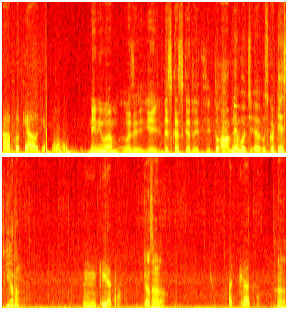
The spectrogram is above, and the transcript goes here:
آپ کو کیا ہو گیا؟ نہیں نہیں وہ ہم ویسے یہ ڈسکس کر رہے تھے۔ تو آپ نے وہ اس کو ٹیسٹ کیا تھا؟ کیا تھا؟ کیا ہاں۔ اچھا تھا۔ ہاں۔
